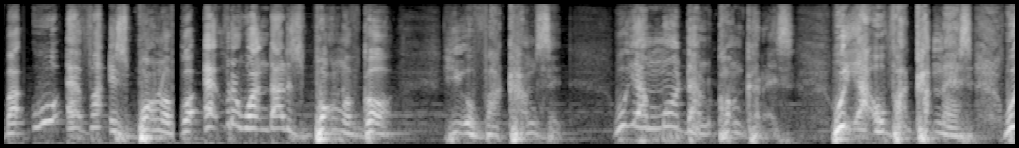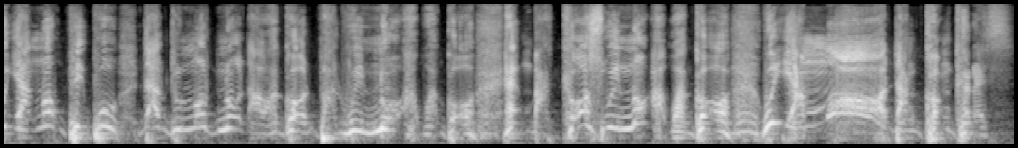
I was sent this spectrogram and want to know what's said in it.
But whoever is born of God, everyone that is born of God, he overcomes it. We are more than conquerors. We are overcomers. We are not people that do not know our God, but we know our God. And because we know our God, we are more than conquerors.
